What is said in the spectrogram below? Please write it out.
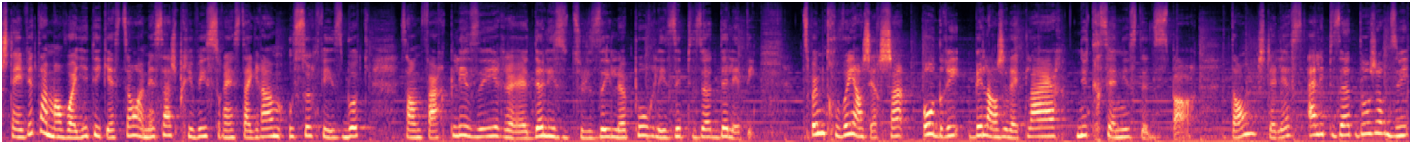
je t'invite à m'envoyer tes questions en message privé sur Instagram ou sur Facebook. Ça va me faire plaisir euh, de les utiliser pour les épisodes de l'été. Tu peux me trouver en cherchant Audrey Bélanger-Leclerc, nutritionniste du sport. Donc, je te laisse à l'épisode d'aujourd'hui.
